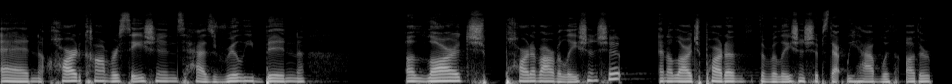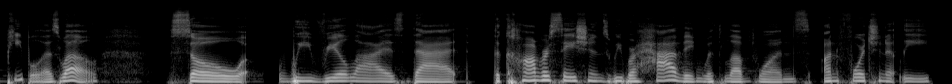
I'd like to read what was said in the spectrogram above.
and hard conversations has really been a large part of our relationship and a large part of the relationships that we have with other people as well. So we realized that the conversations we were having with loved ones, unfortunately,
